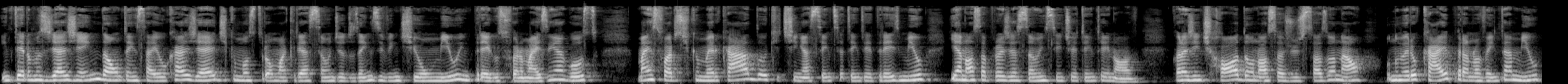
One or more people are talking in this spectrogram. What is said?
Em termos de agenda, ontem saiu o CAGED, que mostrou uma criação de 221 mil empregos formais em agosto, mais forte que o mercado, que tinha 173 mil, e a nossa projeção em 189. Quando a gente roda o nosso ajuste sazonal, o número cai para 90 mil,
